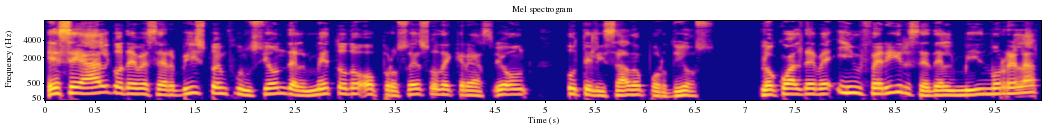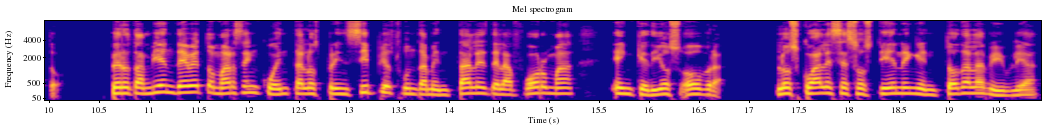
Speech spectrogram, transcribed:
Ese algo debe ser visto en función del método o proceso de creación utilizado por Dios, lo cual debe inferirse del mismo relato, pero también debe tomarse en cuenta los principios fundamentales de la forma en que Dios obra, los cuales se sostienen en toda la Biblia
